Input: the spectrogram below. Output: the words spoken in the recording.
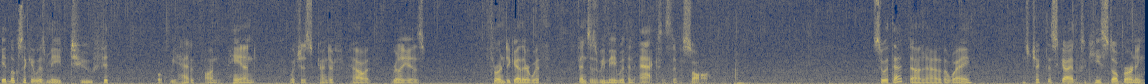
it looks like it was made to fit what we had on hand, which is kind of how it really is thrown together with fences we made with an axe instead of a saw. So with that done and out of the way, let's check this guy. Looks like he's still burning.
